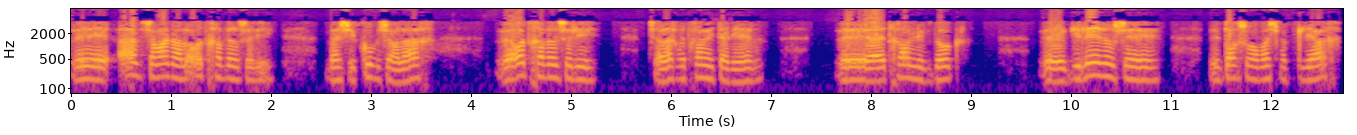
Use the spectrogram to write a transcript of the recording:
ואז שמענו על עוד חבר שלי מהשיקום שהלך, ועוד חבר שלי שהלך והתחלנו להתעניין, והתחלנו לבדוק, וגילינו שזה ניתוח שהוא ממש מצליח.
